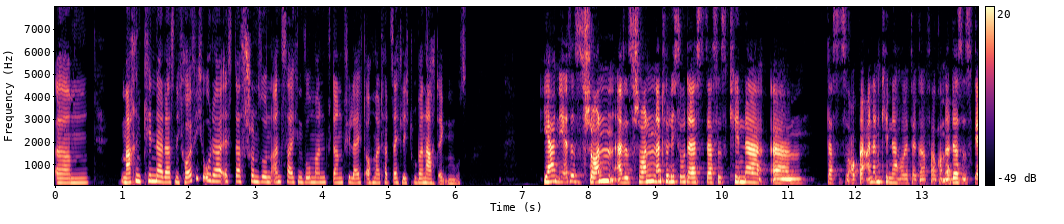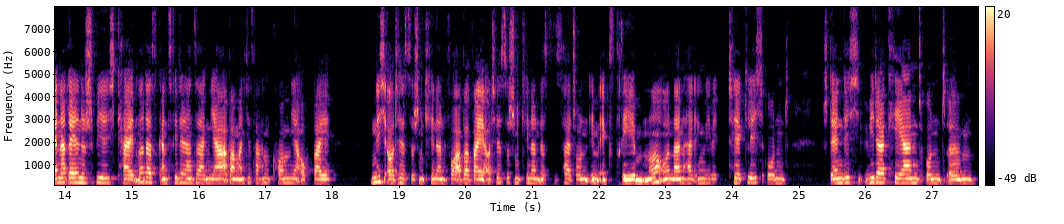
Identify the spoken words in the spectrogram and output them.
Ähm, machen Kinder das nicht häufig oder ist das schon so ein Anzeichen, wo man dann vielleicht auch mal tatsächlich drüber nachdenken muss? Ja, nee, also es ist schon, also es ist schon natürlich so, dass, dass es Kinder, ähm, dass es auch bei anderen Kindern häufiger vorkommt. Das ist generell eine Schwierigkeit, ne, dass ganz viele dann sagen, ja, aber manche Sachen kommen ja auch bei nicht autistischen Kindern vor, aber bei autistischen Kindern ist es halt schon im Extrem, ne? Und dann halt irgendwie täglich und ständig wiederkehrend und ähm,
